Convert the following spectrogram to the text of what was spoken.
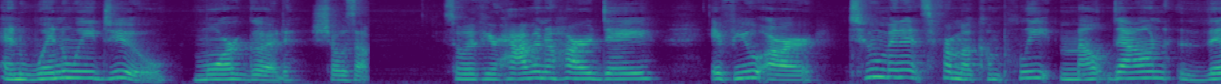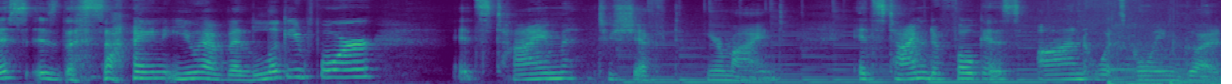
And when we do, more good shows up. So if you're having a hard day, if you are two minutes from a complete meltdown, this is the sign you have been looking for. It's time to shift your mind. It's time to focus on what's going good.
